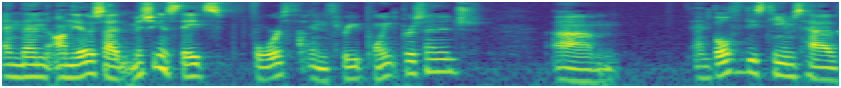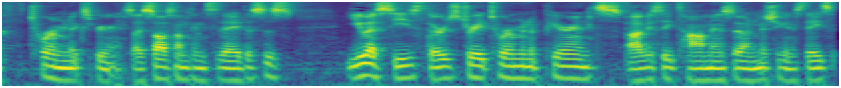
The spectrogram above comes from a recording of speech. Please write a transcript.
and then on the other side, Michigan State's fourth in three point percentage. Um, and both of these teams have tournament experience. I saw something today. This is USC's third straight tournament appearance. Obviously, Tom Izzo and Michigan State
